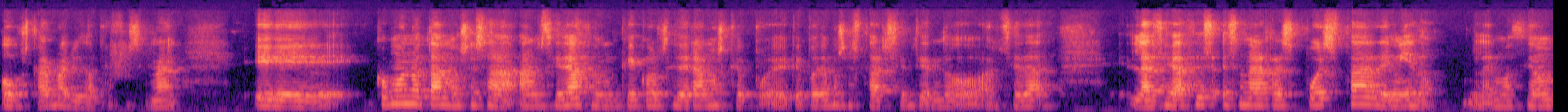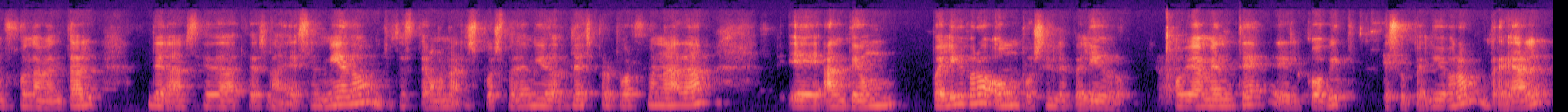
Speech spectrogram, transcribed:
o buscar una ayuda profesional. Eh, ¿Cómo notamos esa ansiedad o en qué consideramos que podemos estar sintiendo ansiedad? la ansiedad es, una respuesta de miedo. La emoción fundamental de la ansiedad es, la, es el miedo. Entonces tengo una respuesta de miedo desproporcionada eh, ante un peligro o un posible peligro. Obviamente el COVID su peligro real,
